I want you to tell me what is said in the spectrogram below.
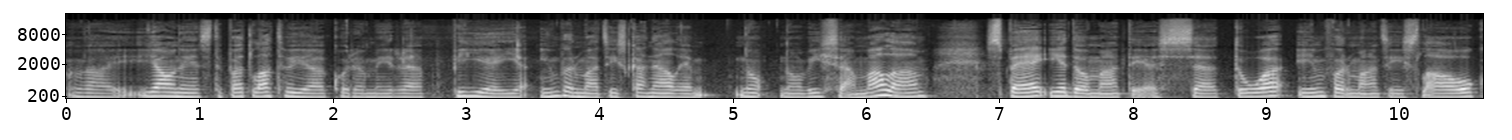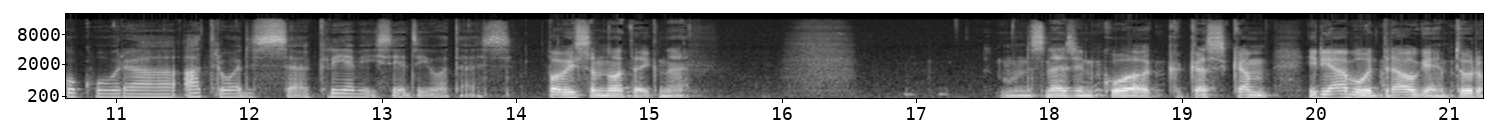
vai jaunietis tepat Latvijā, kuram ir pieeja informācijas kanāliem nu, no visām malām, spēj iedomāties to informācijas lauku, kur atrodas Krievijas iedzīvotājs? Pavisam noteikti nē. Un es nezinu, ko, kas, kam ir jābūt draugiem tur,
